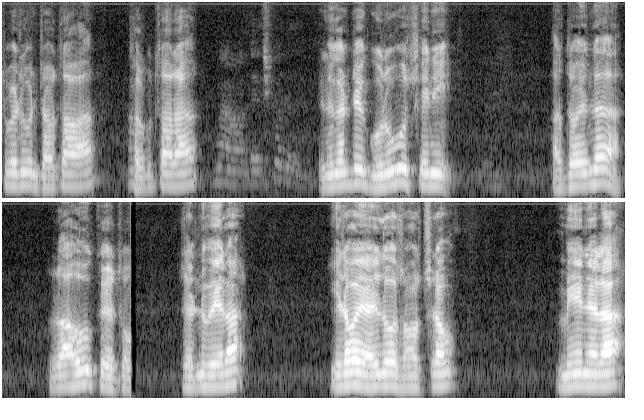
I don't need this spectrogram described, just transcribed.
గుర్తుపెట్టుకొని చదువుతావా? కలుపుతారా? ఎందుకంటే గురువు శని. అర్థమైందా? రాహు కేతు. రెండు వేల ఇరవై ఐదవ సంవత్సరం మే నెల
